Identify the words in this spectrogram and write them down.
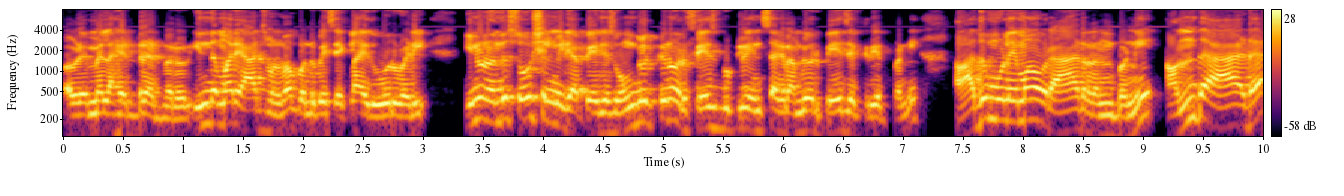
அப்படியே மேல ஹெட் ஆட் மாதிரி வரும். இந்த மாதிரி ஆட்ஸ் மூலமா கொண்டு போய் சேர்க்கலாம். இது ஒரு வழி. இன்னொன்னு வந்து சோஷியல் மீடியா பேஜஸ் உங்களுக்குன்னு ஒரு ஃபேஸ்புக்லயும் இன்ஸ்டாகிராம்லயும் ஒரு பேஜை கிரியேட் பண்ணி அது மூலயமா ஒரு ஆட் ரன் பண்ணி அந்த ஆடை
